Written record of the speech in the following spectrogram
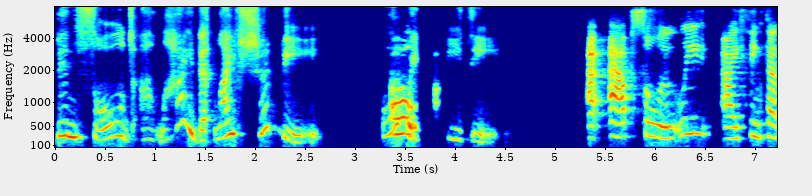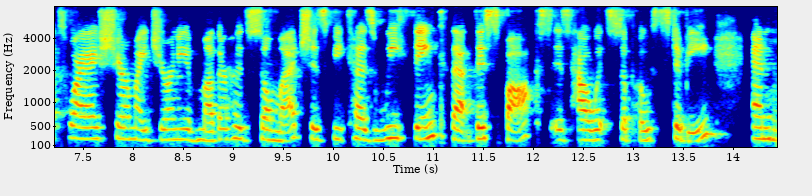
been sold a lie that life should be oh. always oh. easy? Absolutely. I think that's why i share my journey of motherhood so much is because we think that this box is how it's supposed to be and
